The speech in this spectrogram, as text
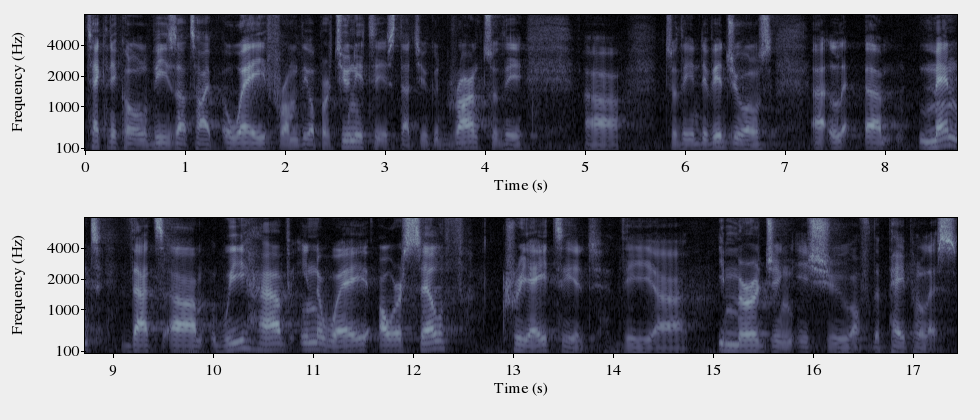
technical visa type away from the opportunities that you could grant to the, uh, to the individuals. Uh, um, meant that um, we have, in a way, ourselves created the uh, emerging issue of the paperless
